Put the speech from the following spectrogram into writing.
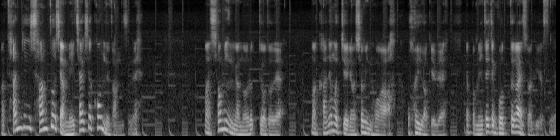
まあ、単純に三等車はめちゃくちゃ混んでたんですね。まあ庶民が乗るってことで、まあ金持ちよりも庶民の方が多いわけで、やっぱめちゃくちゃごった返すわけですね。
